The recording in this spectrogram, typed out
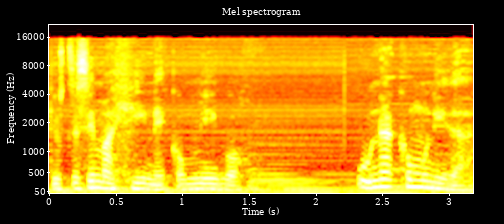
que usted se imagine conmigo una comunidad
